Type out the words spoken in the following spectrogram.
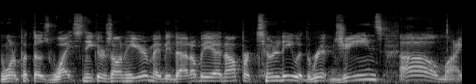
You want to put those white sneakers on here? Maybe that'll be an opportunity with ripped jeans. Oh, my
